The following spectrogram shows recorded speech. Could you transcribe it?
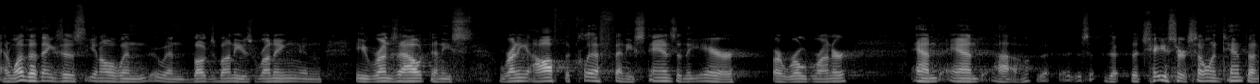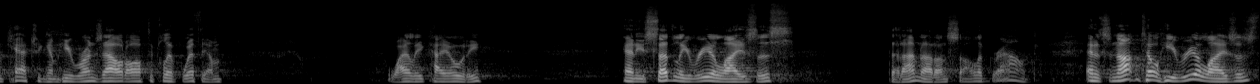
And one of the things is, you know, when, when Bugs Bunny is running and he runs out and he's running off the cliff and he stands in the air, or Roadrunner, and, and uh, the, the chaser so intent on catching him, he runs out off the cliff with him Wile E. Coyote, and he suddenly realizes that I'm not on solid ground. And it's not until he realizes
